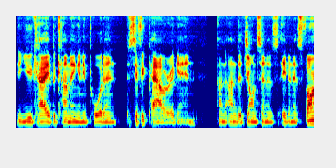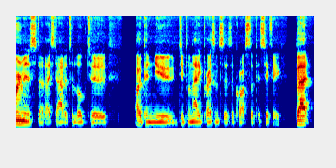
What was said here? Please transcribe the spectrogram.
the UK becoming an important Pacific power again and under Johnson, as even as foreign minister, they started to look to open new diplomatic presences across the Pacific. But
